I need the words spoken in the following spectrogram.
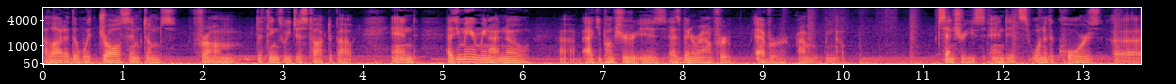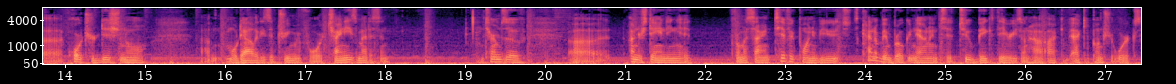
a lot of the withdrawal symptoms from the things we just talked about. And as you may or may not know, uh, acupuncture is has been around forever, um, you know, centuries, and it's one of the cores, uh, core traditional um, modalities of treatment for Chinese medicine. In terms of uh, understanding it from a scientific point of view, it's kind of been broken down into two big theories on how acu- acupuncture works.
